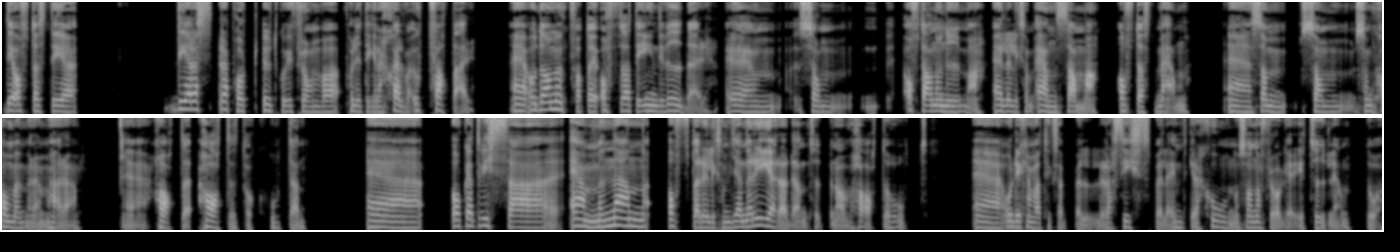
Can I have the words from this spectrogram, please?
det är oftast det, deras rapport utgår ifrån vad politikerna själva uppfattar. Eh, och de uppfattar ju ofta att det är individer, eh, som ofta anonyma eller liksom ensamma, oftast män, eh, som, som, som kommer med de här eh, hatet, hatet och hoten. Eh, och att vissa ämnen oftare liksom genererar den typen av hat och hot. Eh, och Det kan vara till exempel rasism eller integration och sådana frågor är tydligen då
